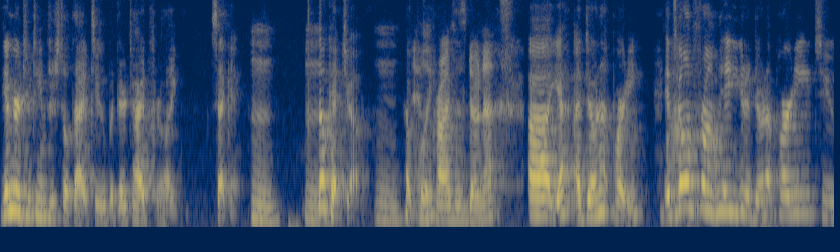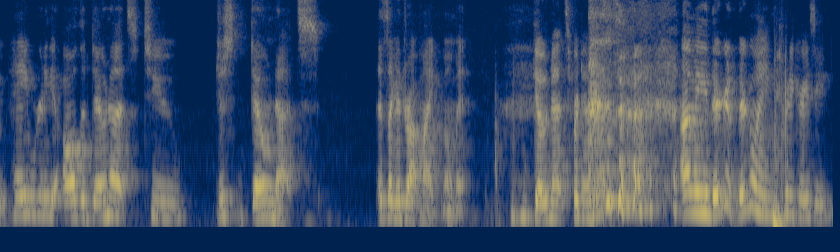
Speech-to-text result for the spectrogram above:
Younger two teams are still tied too, but they're tied for like second. Mm. Mm. They'll catch up. Mm. hopefully. And the prize is donuts. Uh, yeah, a donut party. It's going from hey, you get a donut party to hey, we're gonna get all the donuts to just donuts. It's like a drop mic moment. Go nuts for donuts. I mean, they're they're going pretty crazy.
